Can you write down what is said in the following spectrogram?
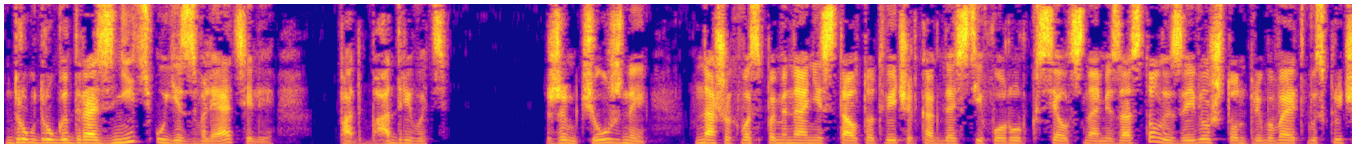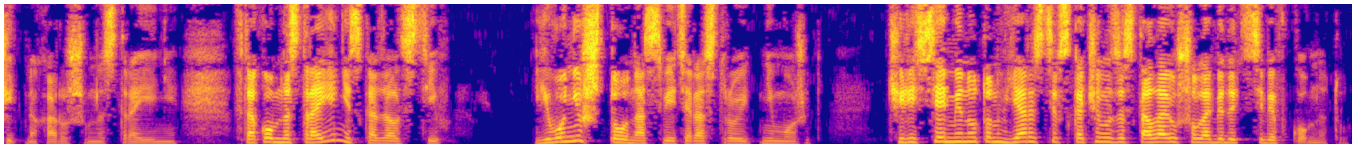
друг друга дразнить, уязвлять или подбадривать. Жемчужный наших воспоминаний стал тот вечер, когда Стив О'Рурк сел с нами за стол и заявил, что он пребывает в исключительно хорошем настроении. «В таком настроении, — сказал Стив, — его ничто на свете расстроить не может. Через семь минут он в ярости вскочил из-за стола и ушел обедать себе в комнату.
